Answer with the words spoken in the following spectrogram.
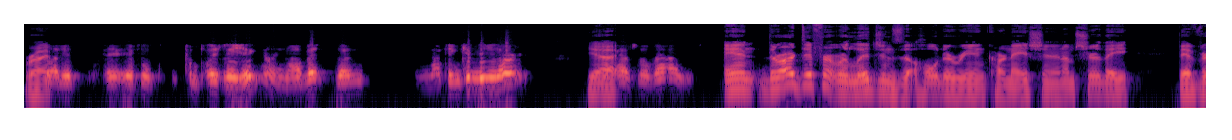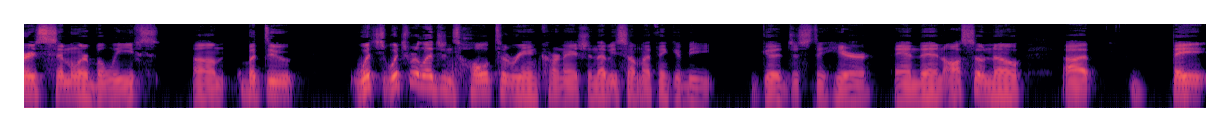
Right. But if, if we're completely ignorant of it, then nothing can be learned. Yeah. It has no value. And there are different religions that hold a reincarnation, and I'm sure they they have very similar beliefs. Um, but do which which religions hold to reincarnation? That'd be something I think would be good just to hear, and then also know uh, they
